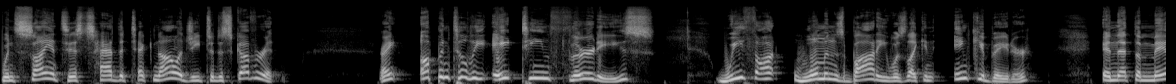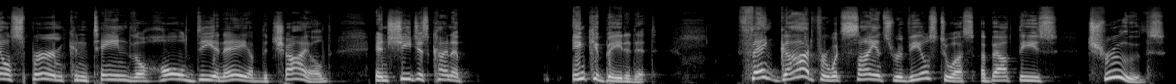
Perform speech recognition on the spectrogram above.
when scientists had the technology to discover it. Right? Up until the 1830s, we thought woman's body was like an incubator and that the male sperm contained the whole DNA of the child and she just kind of incubated it. Thank God for what science reveals to us about these truths.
